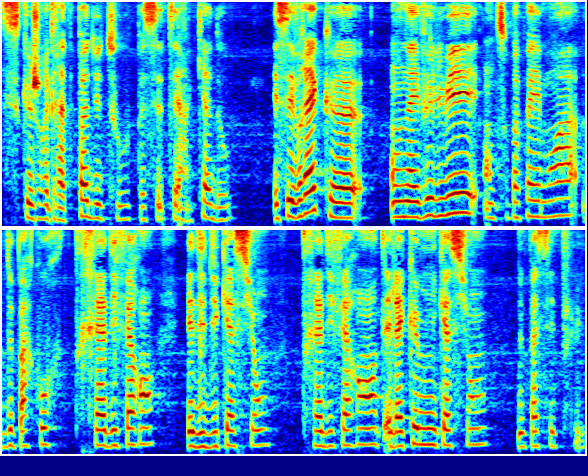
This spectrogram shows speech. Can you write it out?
ce que je regrette pas du tout, parce que c'était un cadeau. Et c'est vrai que on a évolué entre papa et moi de parcours très différents et d'éducation très différentes, et la communication ne passait plus.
